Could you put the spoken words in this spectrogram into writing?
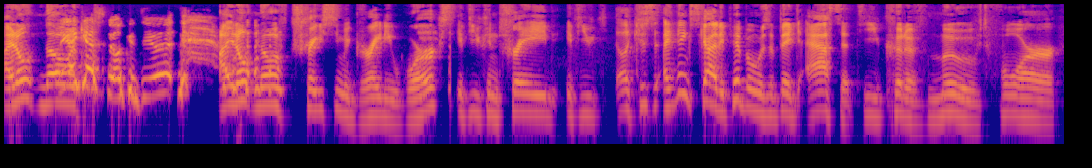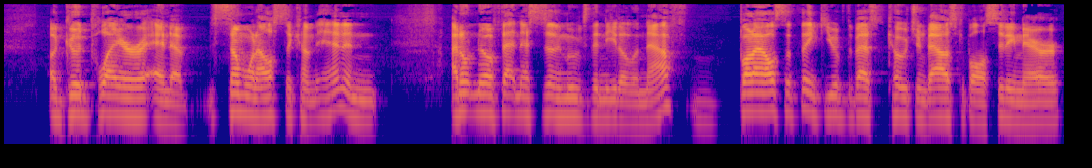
I don't know. I, I guess Phil could do it. I don't know if Tracy McGrady works. If you can trade, if you like, because I think Scottie Pippen was a big asset that you could have moved for a good player and a someone else to come in. And I don't know if that necessarily moves the needle enough. But I also think you have the best coach in basketball sitting there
